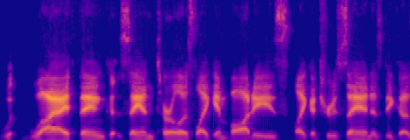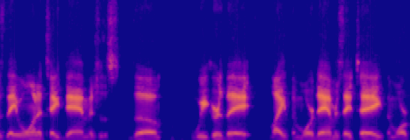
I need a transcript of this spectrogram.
w- why I think Saiyan Turles like embodies like a true Saiyan is because they want to take damage. The weaker they like, the more damage they take, the more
